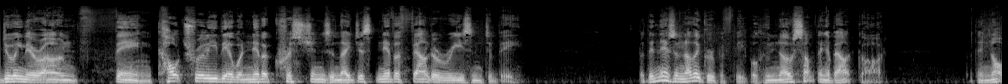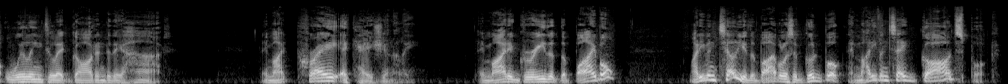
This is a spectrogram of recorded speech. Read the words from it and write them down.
doing their own thing. Culturally, they were never Christians and they just never found a reason to be. But then there's another group of people who know something about God, but they're not willing to let God into their heart. They might pray occasionally. They might agree that the Bible might even tell you the Bible is a good book. They might even say God's book.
